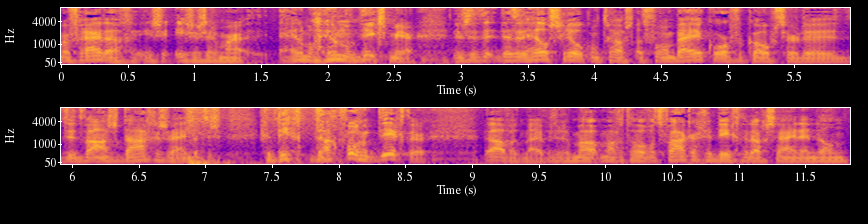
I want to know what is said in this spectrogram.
maar vrijdag is, is er zeg maar helemaal, helemaal niks meer. Dus dat, is een heel schril contrast. Wat voor een bijenkorverkoopster de, de dwaze dagen zijn... dat is gedichtdag voor een dichter. Ja, wat mij betreft mag, mag het wel wat vaker gedichtendag zijn... en dan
